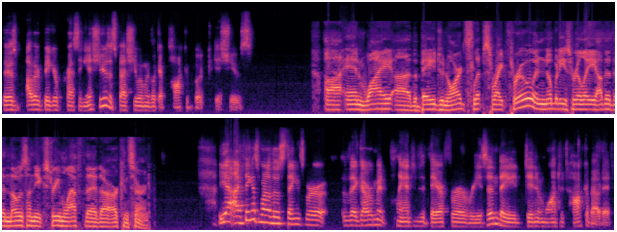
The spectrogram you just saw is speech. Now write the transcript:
there's other bigger pressing issues, especially when we look at pocketbook issues. Uh, and why uh, the Bay du Nord slips right through, and nobody's really, other than those on the extreme left, that are concerned. Yeah, I think it's one of those things where the government planted it there for a reason. They didn't want to talk about it.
